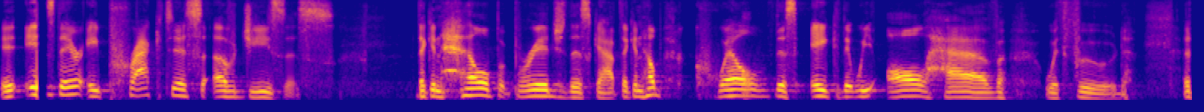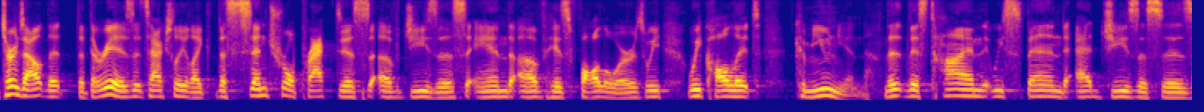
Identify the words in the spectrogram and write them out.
Is there a practice of Jesus that can help bridge this gap, that can help quell this ache that we all have with food? It turns out that, that there is. It's actually like the central practice of Jesus and of his followers. We, we call it communion, this time that we spend at Jesus'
